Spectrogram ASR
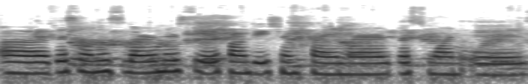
Uh, this one is Laura Mercier Foundation Primer. This one is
